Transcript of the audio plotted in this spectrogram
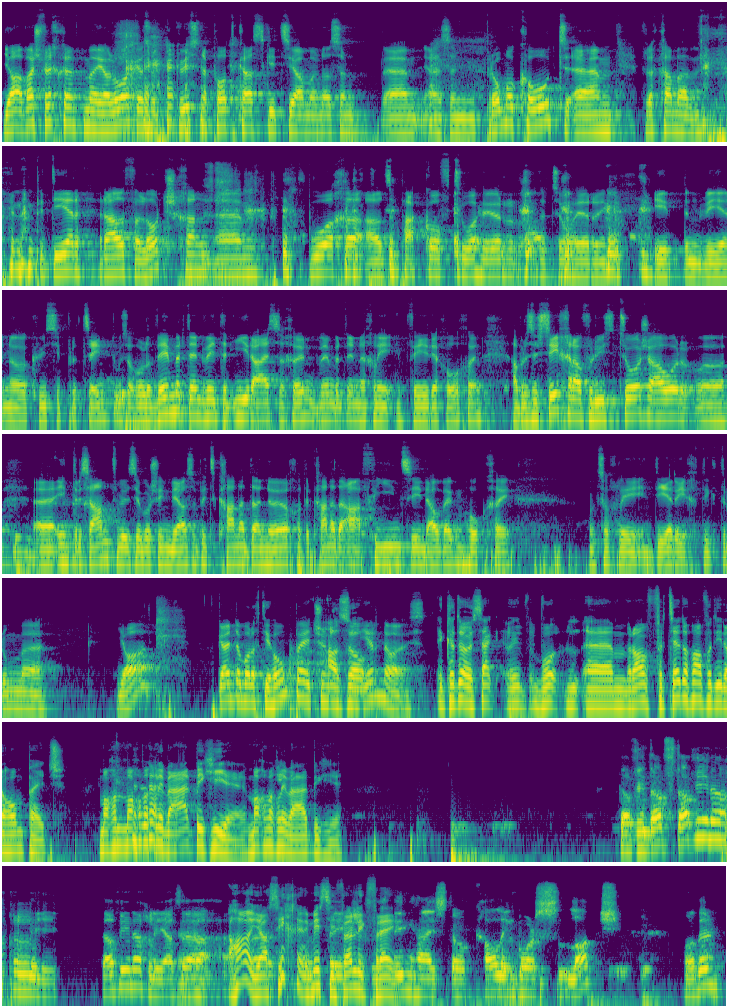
Ja, weißt vielleicht könnte man ja schauen, also bei gewissen Podcasts gibt es ja mal noch so einen, ähm, also einen Promo-Code. Ähm, vielleicht kann man, wenn man bei dir Ralf Lodge kann, ähm, buchen als Packoff-Zuhörer oder Zuhörerin, irgendwie noch gewisse Prozent rausholen, wenn wir dann wieder einreisen können, wenn wir dann ein bisschen in die Ferien kommen können. Aber es ist sicher auch für unsere Zuschauer äh, äh, interessant, weil sie wahrscheinlich auch so ein bisschen Kanada näher oder Kanada-affin sind, auch wegen dem Hockey. Und so ein bisschen in die Richtung. Darum, äh, ja, geht doch mal auf die Homepage und Also- informiert noch. Ich könnte euch sagen, äh, wo, ähm, Ralf, erzähl doch mal von deiner Homepage. Machen, machen wir ein bisschen Werbung hier. Machen wir ein bisschen Werbung hier. Darf ich, darf, darf ich noch ein bisschen? Darf ich noch ein bisschen? Also, Aha, ja, sicher, wir sind völlig frei. Das Ding heisst hier Calling Horse Lodge, oder?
